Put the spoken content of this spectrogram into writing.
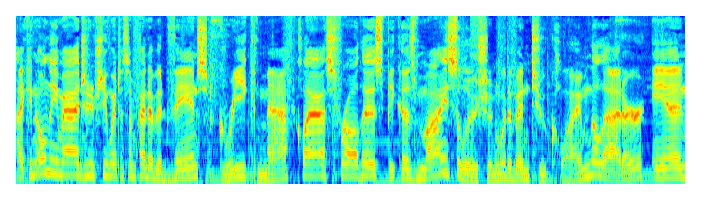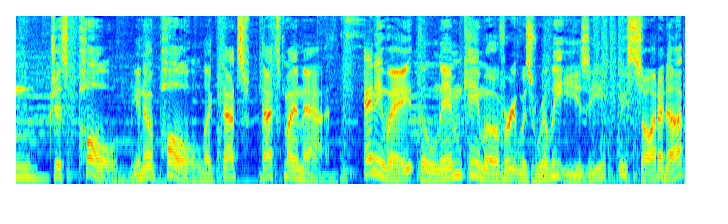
I can only imagine she went to some kind of advanced Greek math class for all this because my solution would have been to climb the ladder and just pull, you know, pull. Like that's that's my math. Anyway, the limb came over. It was really easy. We sawed it up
